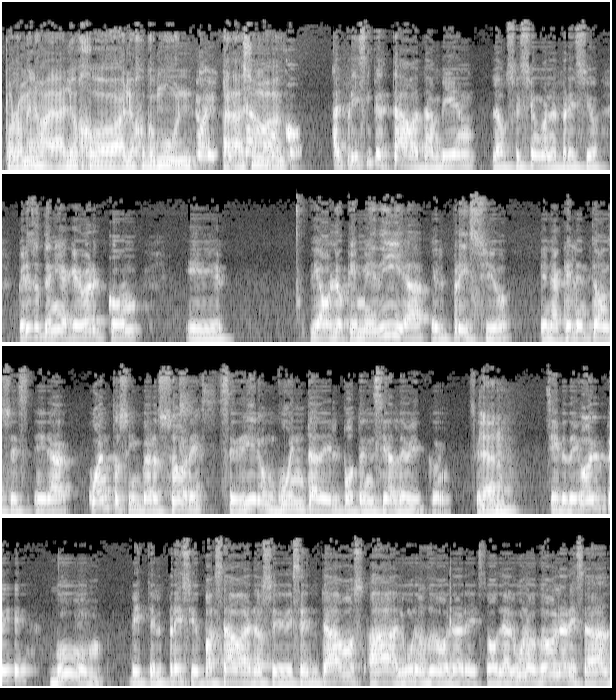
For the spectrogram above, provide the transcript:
por lo menos al ojo, al ojo común. al principio estaba también la obsesión con el precio, pero eso tenía que ver con, eh, digamos, lo que medía el precio en aquel entonces era cuántos inversores se dieron cuenta del potencial de Bitcoin. Claro. Si de golpe, boom, viste, el precio pasaba, no sé, de centavos a algunos dólares, o de algunos dólares a,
